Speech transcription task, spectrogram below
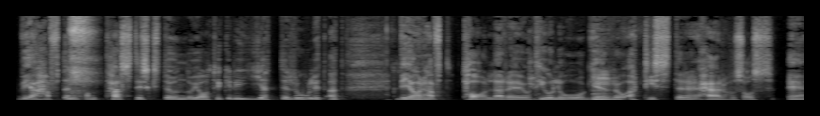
vi har haft en fantastisk stund och jag tycker det är jätteroligt att vi har haft talare och teologer och artister här hos oss. Eh,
